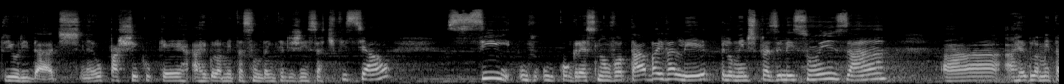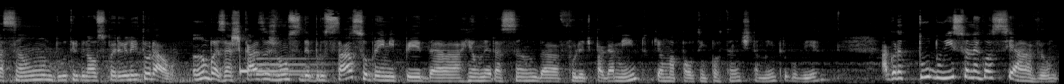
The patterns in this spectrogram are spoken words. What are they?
prioridades. Né? O Pacheco quer a regulamentação da inteligência artificial. Se o, o Congresso não votar, vai valer, pelo menos para as eleições, a, a, a, regulamentação do Tribunal Superior Eleitoral. Ambas as casas vão se debruçar sobre a MP da remuneração da folha de pagamento, que é uma pauta importante também para o governo. Agora, tudo isso é negociável,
